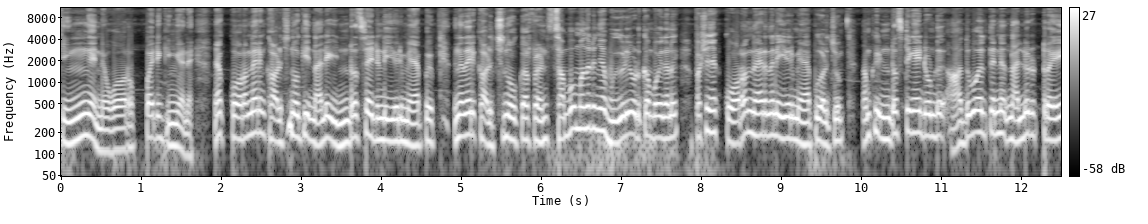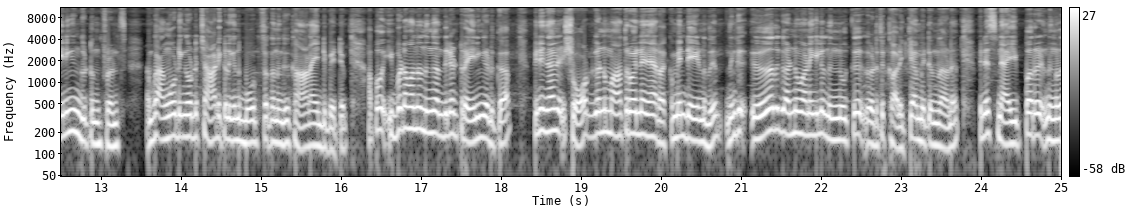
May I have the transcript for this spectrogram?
കിങ് തന്നെ ഉറപ്പായിട്ടും കിങ് തന്നെ. ഞാൻ കുറേ നേരം കളിച്ച് നോക്കി നല്ല ഇൻട്രസ്റ്റ് ആയിട്ടുണ്ട് ഈ ഒരു മാപ്പ് നിങ്ങൾ നേരെ കളിച്ച് നോക്കുക ഫ്രണ്ട്സ് സംഭവം വന്നിട്ട് ഞാൻ വീഡിയോ എടുക്കാൻ പോയതാണ്. പക്ഷേ ഞാൻ കുറേ നേരം തന്നെ ഈ ഒരു മാപ്പ് കളിച്ചു. നമുക്ക് ഇൻട്രസ്റ്റിംഗ് ആയിട്ടുണ്ട്. അതുപോലെ തന്നെ നല്ലൊരു ട്രെയിനിങ്ങും കിട്ടും ഫ്രണ്ട്സ് നമുക്ക് അങ്ങോട്ടും ഇങ്ങോട്ടും ചാടി കളിക്കുന്ന ബോട്ട്സ് ഒക്കെ നിങ്ങൾക്ക് കാണാനായിട്ട് പറ്റും. അപ്പോൾ ഇവിടെ വന്ന് നിങ്ങൾ എന്തെങ്കിലും ട്രെയിനിങ് എടുക്കുക. പിന്നെ ഞാൻ ഷോർട്ട് ഗണ്ണ് മാത്രമല്ല ഞാൻ റെക്കമെൻഡ് ചെയ്യുന്നത്. നിങ്ങൾക്ക് ഏത് ഗണ്ണ് വേണമെങ്കിലും നിങ്ങൾക്ക് എടുത്ത് കളിക്കാൻ പറ്റുന്നതാണ്. പിന്നെ സ്നൈപ്പർ നിങ്ങൾ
